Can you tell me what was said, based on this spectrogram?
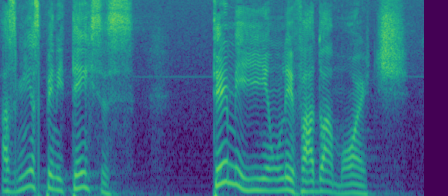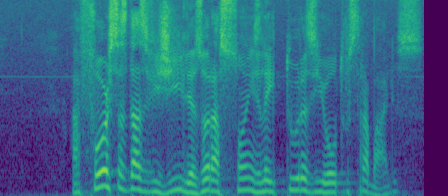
as minhas penitências ter-me-iam levado à morte, a forças das vigílias, orações, leituras e outros trabalhos.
